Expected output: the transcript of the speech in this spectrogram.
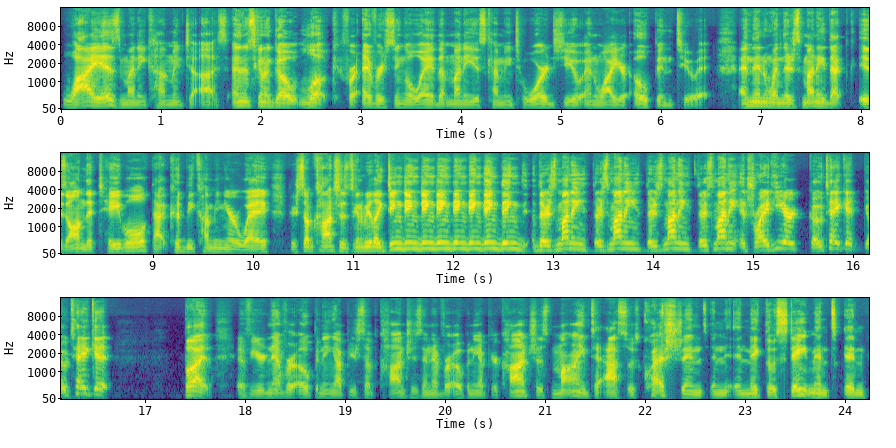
why is money coming to us? And it's going to go look for every single way that money is coming towards you and why you're open to it. And then when there's money that is on the table that could be coming your way, your subconscious is going to be like ding ding ding ding ding ding ding ding there's money, there's money, there's money, there's money. It's right here. Go take it. Go take it. But if you're never opening up your subconscious and never opening up your conscious mind to ask those questions and, and make those statements and,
